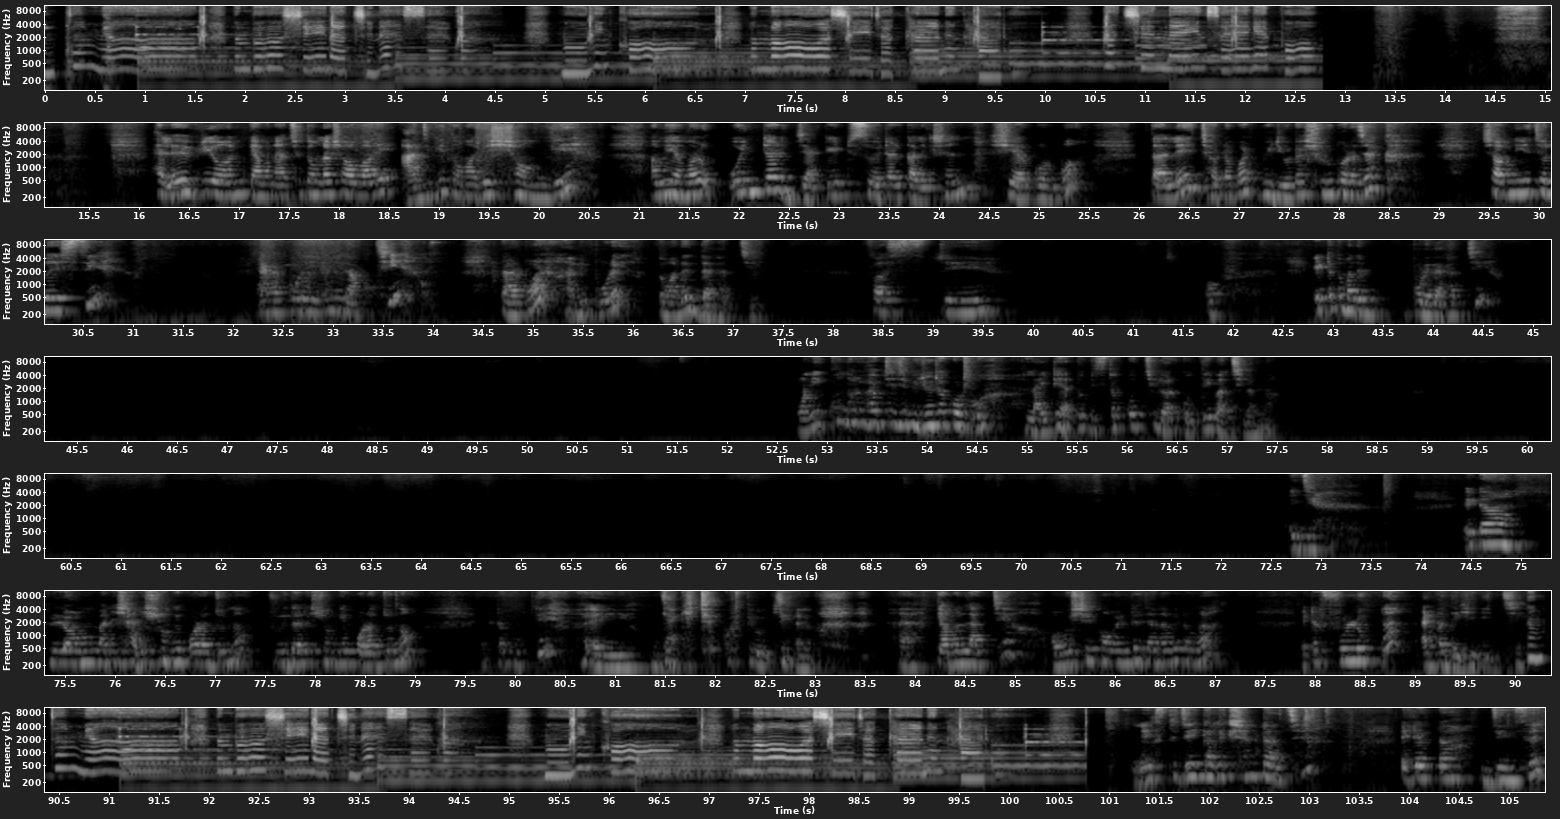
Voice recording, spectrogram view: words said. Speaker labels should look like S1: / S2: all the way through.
S1: 눈 뜨면 눈부신 아침 햇살과 모닝콜로 너와 시작하는 하루 마치 내 인생의 복
S2: hello everyone কেমন আছো তোমরা সবাই আজকে তোমাদের সঙ্গে আমি আমার winter jacket sweater collection share করব তাহলে ঝটাপট ভিডিওটা শুরু করা যাক সব নিয়ে চলে এসেছি। এক এক করে এখানে রাখছি। তারপর আমি পরে তোমাদের দেখাচ্ছি। ফার্স্টে ও এটা তোমাদের পরে দেখাচ্ছি। অনেকক্ষণ ধরে ভাবছি যে ভিডিওটা করব। লাইটে এত ডিস্টার্ব করছিল আর করতেই পারছিলাম না। এই যে এটা লং মানে শাড়ির সঙ্গে পরার জন্য চুড়িদারের সঙ্গে পরার জন্য একটা কুর্তি এই জ্যাকেট কুর্তি হচ্ছে কেন হ্যাঁ কেমন লাগছে অবশ্যই কমেন্টে জানাবে তোমরা এটার ফুল লুকটা একবার দেখিয়ে দিচ্ছি
S1: 눈 뜨면 눈부신 아침 햇살과 모닝콜
S2: কালেকশনটা আছে। এটা একটা জিন্সের।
